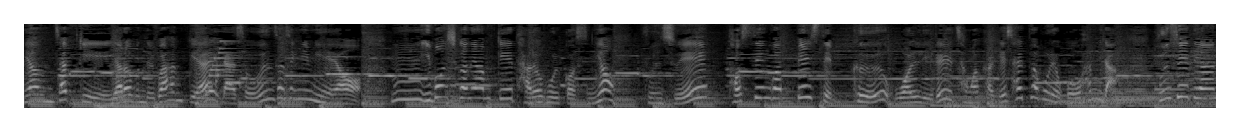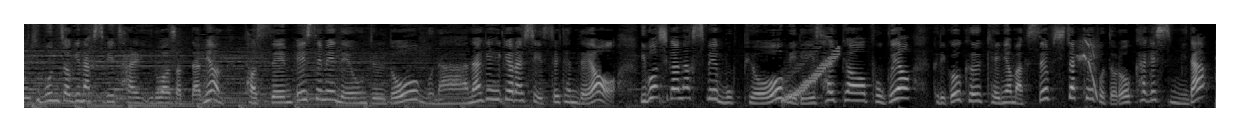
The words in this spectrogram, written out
감 잡기 여러분들과 함께할 나소은 선생님이에요. 음, 이번 시간에 함께 다뤄볼 것은요. 분수의 덧셈과 뺄셈 그 원리를 정확하게 살펴보려고 합니다. 분수에 대한 기본적인 학습이 잘 이루어졌다면 덧셈, 뺄셈의 내용들도 무난하게 해결할 수 있을 텐데요. 이번 시간 학습의 목표 미리 살펴보고요. 그리고 그 개념 학습 시작해 보도록 하겠습니다.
